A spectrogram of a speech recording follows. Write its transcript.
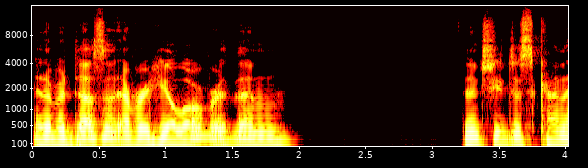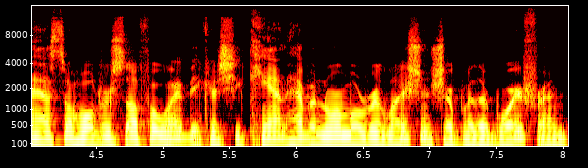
and if it doesn't ever heal over, then then she just kind of has to hold herself away because she can't have a normal relationship with her boyfriend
